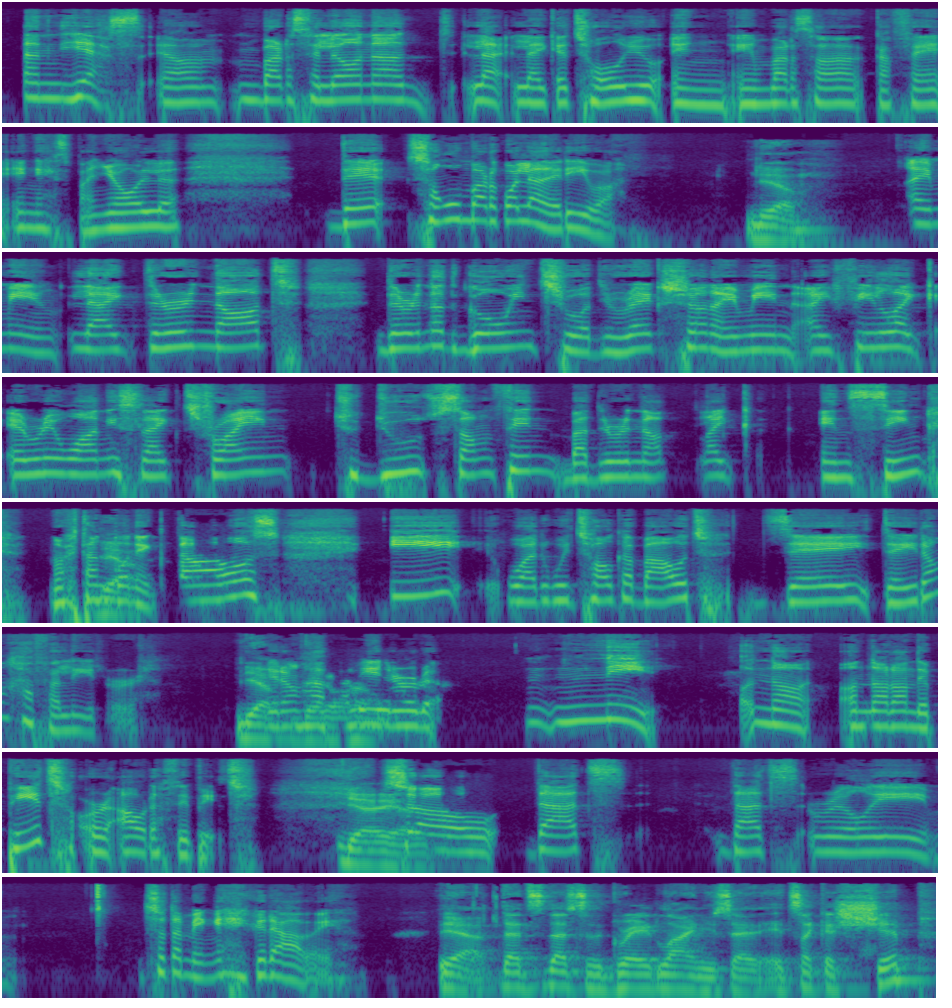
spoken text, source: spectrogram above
and yes, um, Barcelona, like, like, I told you in, in Barça Café in español, de, son un barco a la deriva. Yeah. I mean, like they're not, they're not going to a direction. I mean, I feel like everyone is like trying to do something, but they're not like in sync, no están yeah. conectados. Y what we talk about, they, they don't have a leader. Yeah, they don't they have don't a leader. Have... Ni not not on the pitch or out of the pitch. Yeah, yeah. So that's that's really so también es grave. Yeah, that's that's a great line you said. It's like a ship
